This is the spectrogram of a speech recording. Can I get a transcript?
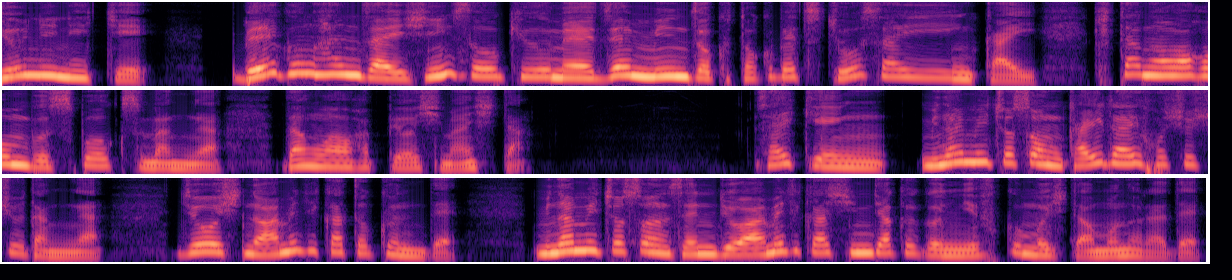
12日、米軍犯罪真相究明全民族特別調査委員会北川本部スポークスマンが談話を発表しました。最近、南朝村海外保守集団が上司のアメリカと組んで、南朝村占領アメリカ侵略軍に含むした者らで、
